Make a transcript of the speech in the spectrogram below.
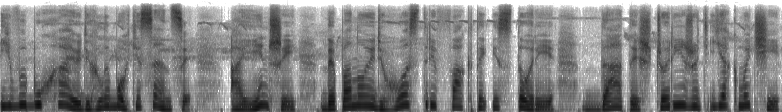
і вибухають глибокі сенси, а інший, де панують гострі факти історії, дати, що ріжуть як мечі,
